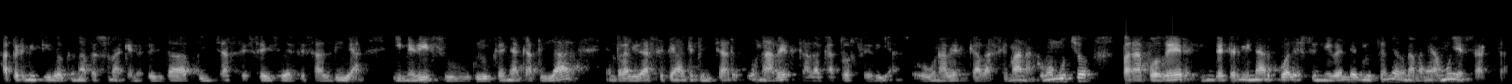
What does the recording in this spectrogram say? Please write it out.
ha permitido que una persona que necesitaba pincharse seis veces al día y medir su glucemia capilar, en realidad se tenga que pinchar una vez cada 14 días o una vez cada semana, como mucho, para poder determinar cuál es su nivel de glucemia de una manera muy exacta.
